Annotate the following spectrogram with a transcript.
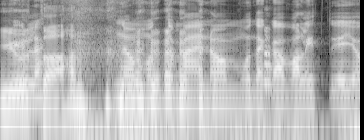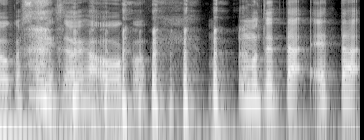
Jutaan. No, mutta mä en ole muutenkaan valittujen joukossa, niin se on ihan ok. mutta että, että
